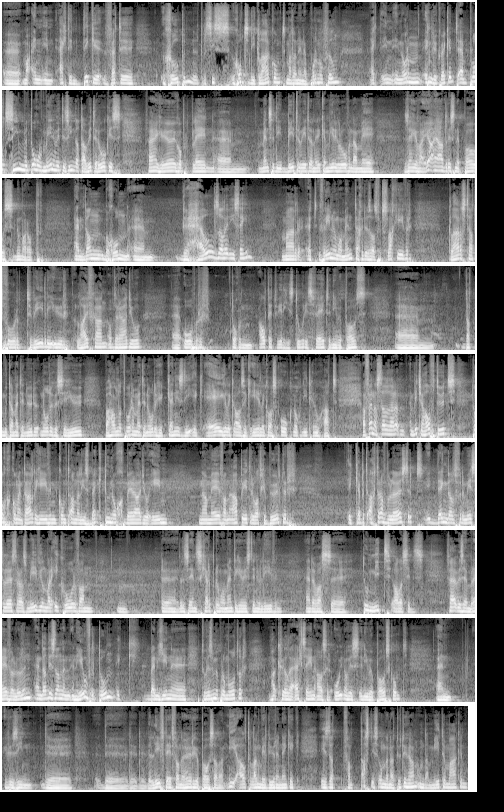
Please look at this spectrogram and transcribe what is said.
Uh, maar in, in, echt in dikke, vette gulpen. Precies God die klaarkomt, maar dan in een pornofilm. Echt enorm indrukwekkend. En plots zien we toch, of menen we te zien dat dat witte rook is. Enfin, gejuich op het plein. Um, mensen die het beter weten dan ik en meer geloven dan mij, zeggen van ja, ja, er is een pauze, noem maar op. En dan begon um, de hel, zal ik niet zeggen. Maar het vreemde moment dat je dus als verslaggever klaar staat voor twee, drie uur live gaan op de radio uh, over toch een altijd weer historisch feit, een nieuwe pauze. Um, dat moet dan met de nodige serieus behandeld worden, met de nodige kennis die ik eigenlijk, als ik eerlijk was, ook nog niet genoeg had. Enfin, dan stelde daar een beetje half teut toch commentaar te geven, komt Annelies Beck toen nog bij Radio 1 naar mij van, ah Peter, wat gebeurt er? Ik heb het achteraf beluisterd. Ik denk dat het voor de meeste luisteraars meeviel, maar ik hoor van, hmm, er zijn scherpere momenten geweest in uw leven. En dat was uh, toen niet, alleszins. We zijn blijven lullen. En dat is dan een, een heel vertoon. Ik ben geen uh, toerismepromotor, maar ik wil dat echt zeggen, als er ooit nog eens een nieuwe pauze komt, en gezien de, de, de, de, de leeftijd van de huidige pauze zal dat niet al te lang meer duren, denk ik, is dat fantastisch om daar naartoe te gaan, om dat mee te maken.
